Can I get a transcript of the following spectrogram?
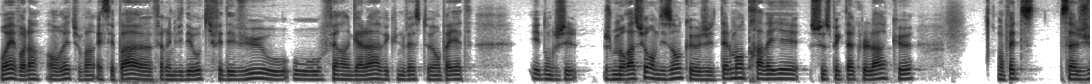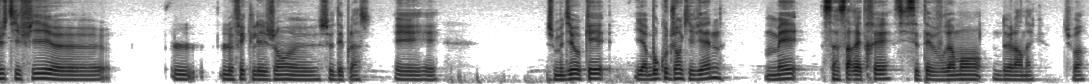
ouais voilà en vrai tu vois et c'est pas euh, faire une vidéo qui fait des vues ou, ou faire un gala avec une veste en paillettes et donc je me rassure en me disant que j'ai tellement travaillé ce spectacle là que en fait, ça justifie euh, le, fait que les gens euh, se déplacent. Et je me dis, ok, il y a beaucoup de gens qui viennent, mais ça s'arrêterait si c'était vraiment de l'arnaque, tu vois.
